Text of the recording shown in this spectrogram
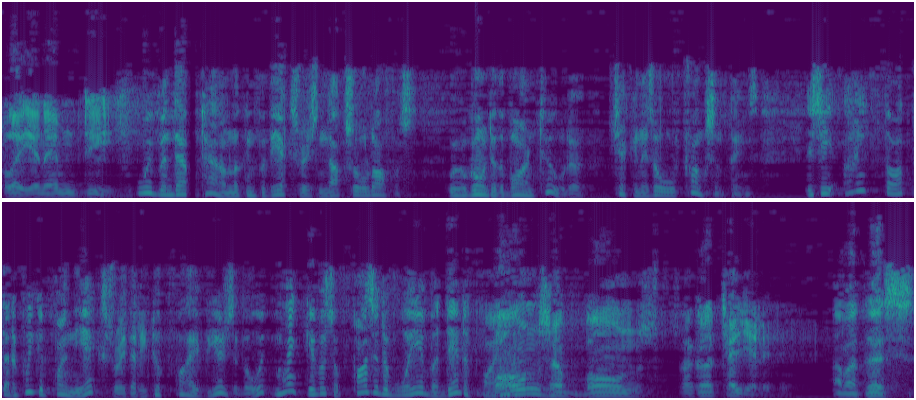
playing MD. We've been downtown looking for the x-rays in Doc's old office. We were going to the barn, too, to check in his old trunks and things. You see, I thought that if we could find the x-ray that he took five years ago, it might give us a positive way of identifying... Bones are bones. It's not going to tell you anything. How about this?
